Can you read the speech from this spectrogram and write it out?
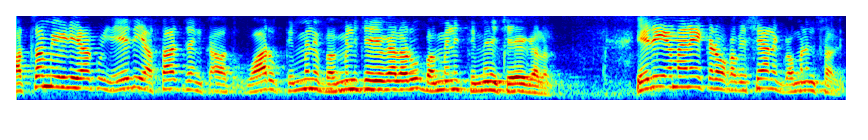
పచ్చ మీడియాకు ఏది అసాధ్యం కాదు. వారు తిమ్మిని బమ్మిని చేయగలరు బమ్మిని తిమ్మిని చేయగలరు. ఏది ఏమైనా ఇక్కడ ఒక విషయాన్ని గమనించాలి.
